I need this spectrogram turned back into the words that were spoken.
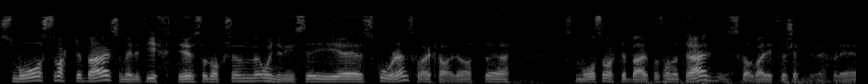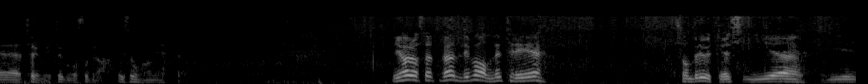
Små, svarte bær som er litt giftige, så dere som underviser i eh, skolen, skal være klar over at eh, små, svarte bær på sånne trær skal være litt forsiktig med, for det trenger ikke å gå så bra hvis ungene gjetter. Vi har også et veldig vanlig tre som brukes i, eh, i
